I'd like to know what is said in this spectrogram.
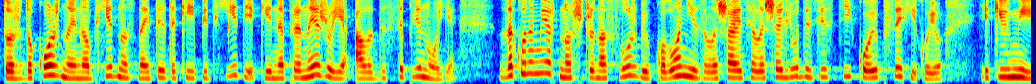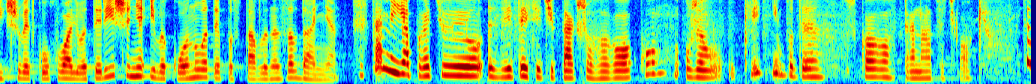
Тож до кожної необхідно знайти такий підхід, який не принижує, але дисциплінує. Закономірно, що на службі в колонії залишаються лише люди зі стійкою психікою, які вміють швидко ухвалювати рішення і виконувати поставлене завдання. В системі я працюю з 2001 року. Уже у квітні буде скоро 13 років. Це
